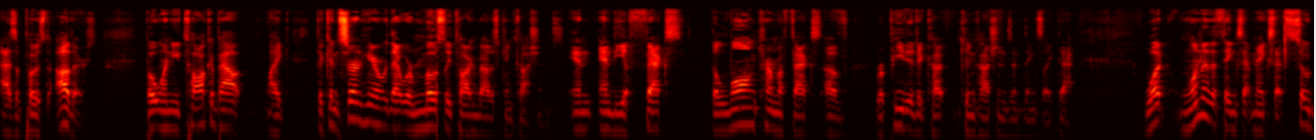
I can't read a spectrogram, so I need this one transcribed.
as opposed to others. But when you talk about like the concern here that we're mostly talking about is concussions and and the effects, the long term effects of repeated concussions and things like that. What one of the things that makes that so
